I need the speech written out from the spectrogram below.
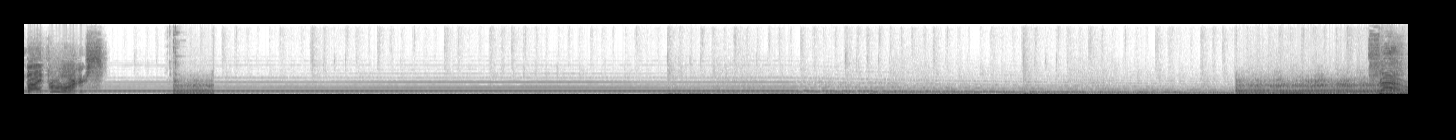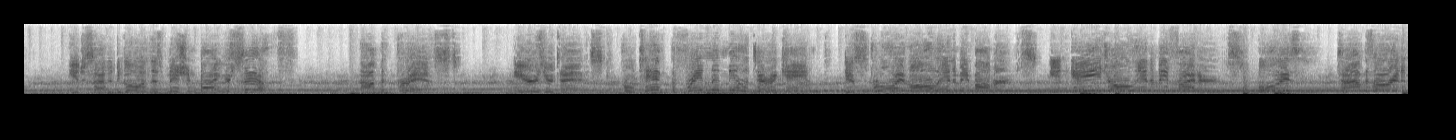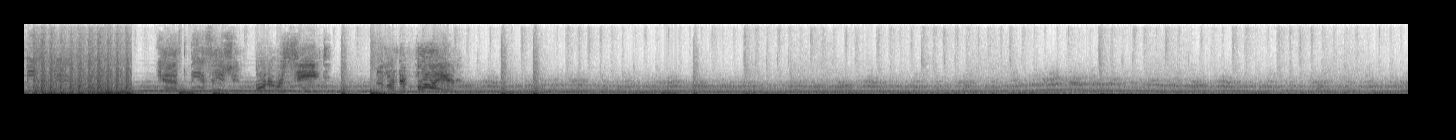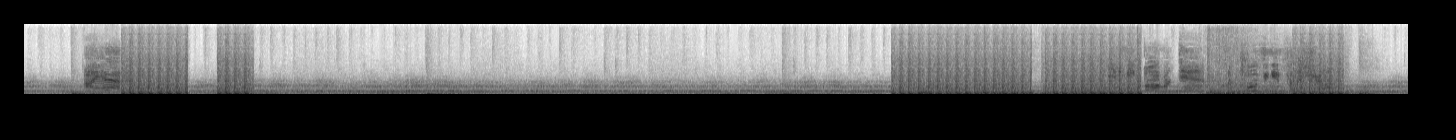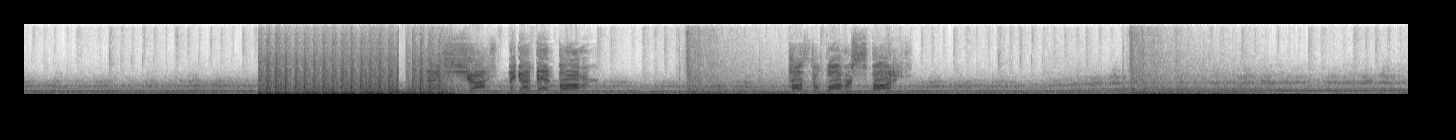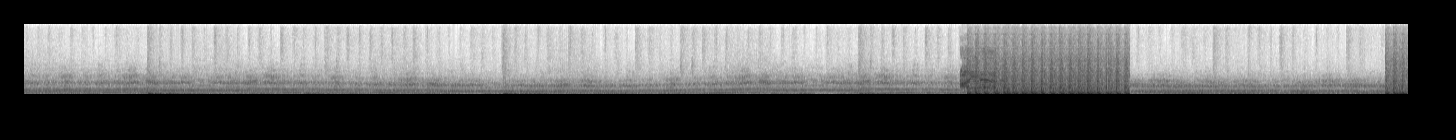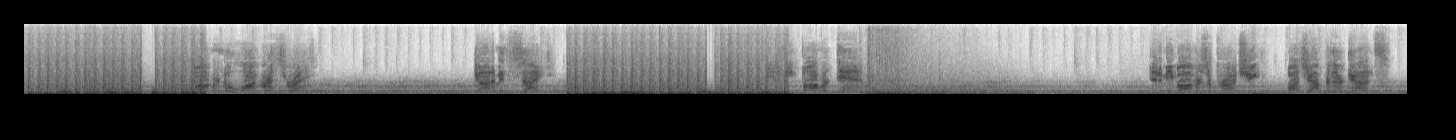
Standing by for orders. So, you decided to go on this mission by yourself. I'm impressed. Here's your task. Protect the friendly military camp. Destroy all enemy bombers. Engage all enemy fighters. Boys, time is our enemy's. You have to be efficient. Received. I'm under fire. Watch out for their guns.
